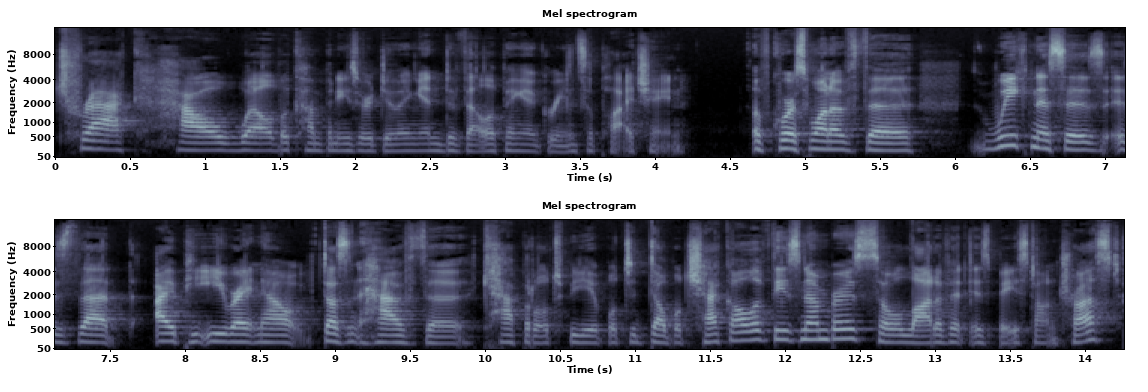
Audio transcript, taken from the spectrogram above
track how well the companies are doing in developing a green supply chain. Of course, one of the weaknesses is that IPE right now doesn't have the capital to be able to double check all of these numbers. So a lot of it is based on trust,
